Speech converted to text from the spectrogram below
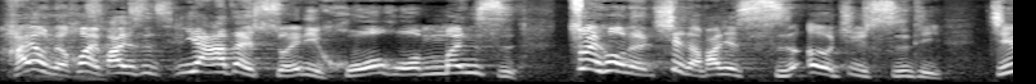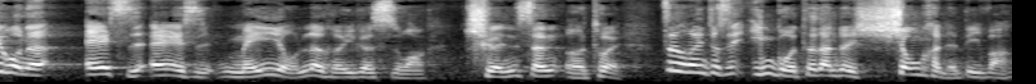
还有呢，后来发现是压在水里活活闷死，最后呢，现场发现十二具尸体，结果呢，SAS 没有任何一个死亡，全身而退。这个东西就是英国特战队凶狠的地方。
